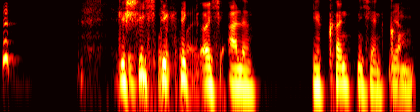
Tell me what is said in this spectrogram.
Geschichte kriegt euch alle. Ihr könnt nicht entkommen.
